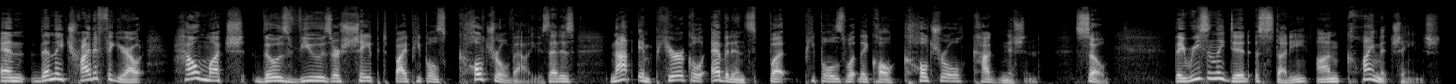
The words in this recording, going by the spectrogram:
And then they try to figure out how much those views are shaped by people's cultural values. That is, not empirical evidence, but people's what they call cultural cognition. So, they recently did a study on climate change.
